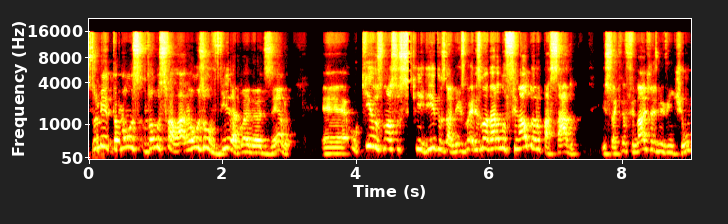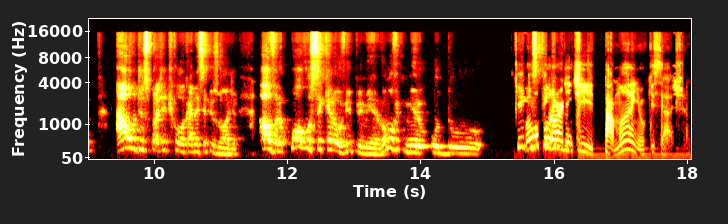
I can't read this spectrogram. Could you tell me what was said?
sumiram. Então vamos, vamos falar, vamos ouvir agora eu dizendo é, o que os nossos queridos amigos. Eles mandaram no final do ano passado isso aqui no final de 2021, áudios para a gente colocar nesse episódio. Álvaro, qual você quer ouvir primeiro? Vamos ouvir primeiro o do. Quem vamos que, por ordem de tamanho, o que você acha?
